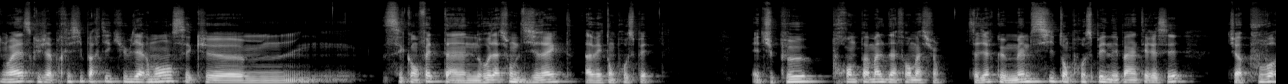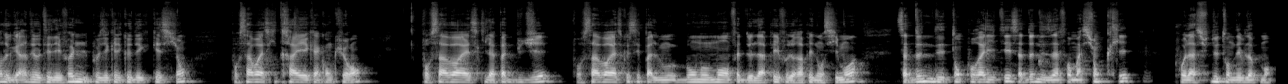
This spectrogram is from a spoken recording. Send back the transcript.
Ouais, ce que j'apprécie particulièrement, c'est que hum, c'est qu'en fait, tu as une relation directe avec ton prospect. Et tu peux prendre pas mal d'informations. C'est-à-dire que même si ton prospect n'est pas intéressé, tu vas pouvoir le garder au téléphone, lui poser quelques questions pour savoir est-ce qu'il travaille avec un concurrent, pour savoir est-ce qu'il a pas de budget, pour savoir est-ce que c'est pas le bon moment en fait de l'appeler, il faut le rappeler dans six mois. Ça donne des temporalités, ça donne des informations clés pour la suite de ton développement.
